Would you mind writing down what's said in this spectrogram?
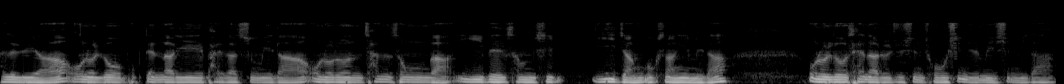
할렐루야. 오늘도 복된 날이 밝았습니다. 오늘은 찬송가 232장 묵상입니다. 오늘도 새날을 주신 좋으신 주이십니다.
